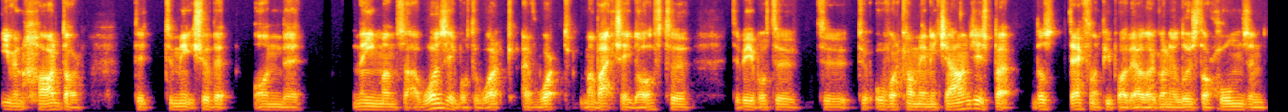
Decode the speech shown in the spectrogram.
even harder to, to make sure that on the nine months that I was able to work, I've worked my backside off to to be able to to to overcome any challenges. But there's definitely people out there that are going to lose their homes and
